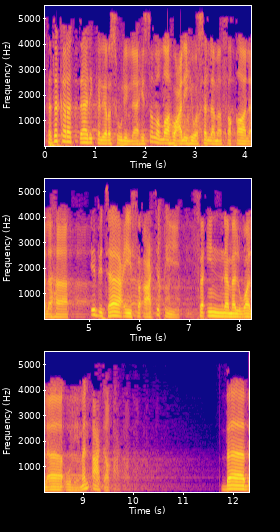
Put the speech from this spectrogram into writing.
فذكرت ذلك لرسول الله صلى الله عليه وسلم فقال لها ابتاعي فأعتقي فإنما الولاء لمن أعتق. باب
